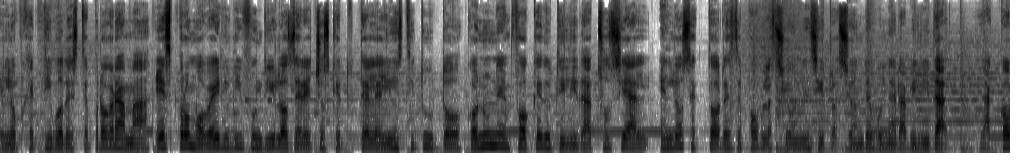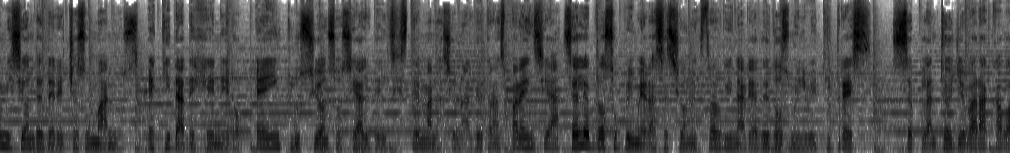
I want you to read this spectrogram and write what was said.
El objetivo de este programa es promover y difundir los derechos que tutela el instituto con un enfoque de utilidad social en los sectores de población en situación de vulnerabilidad. La Comisión de Derechos Humanos, Equidad de Género e Inclusión Social del Sistema Nacional de Transparencia celebró su primera sesión extraordinaria de 2023. Se planteó llevar a cabo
